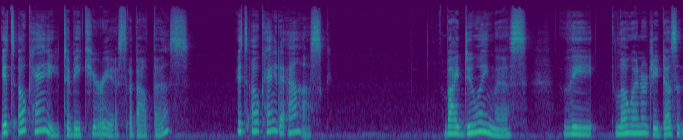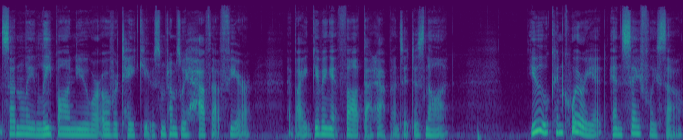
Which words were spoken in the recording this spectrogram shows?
It's okay to be curious about this. It's okay to ask. By doing this, the low energy doesn't suddenly leap on you or overtake you. Sometimes we have that fear that by giving it thought that happens. It does not. You can query it and safely so.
